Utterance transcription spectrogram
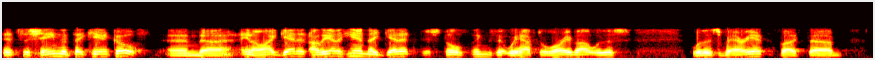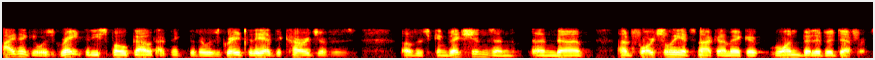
It's a shame that they can't go. And uh, you know, I get it. On the other hand, I get it. There's still things that we have to worry about with this with this variant, but um, I think it was great that he spoke out. I think that it was great that he had the courage of his of his convictions, and and uh, unfortunately, it's not going to make a one bit of a difference.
